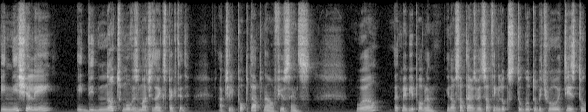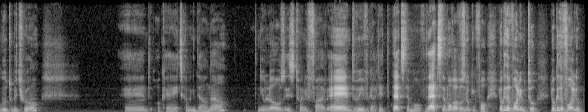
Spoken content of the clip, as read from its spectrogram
initially, it did not move as much as I expected. Actually popped up now a few cents. Well, that may be a problem. You know, sometimes when something looks too good to be true, it is too good to be true. And okay, it's coming down now. New lows is 25 and we've got it. That's the move. That's the move I was looking for. Look at the volume too. Look at the volume.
